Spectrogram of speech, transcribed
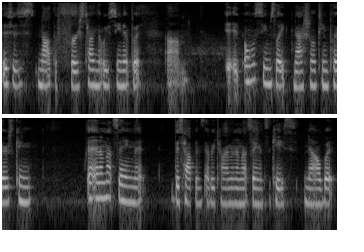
this is not the first time that we've seen it, but um, it, it almost seems like national team players can. And I'm not saying that this happens every time, and I'm not saying it's the case now, but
